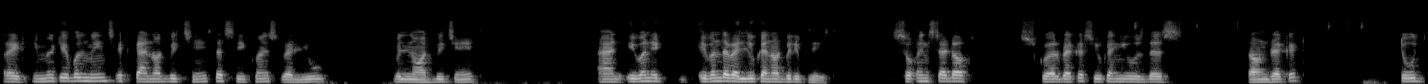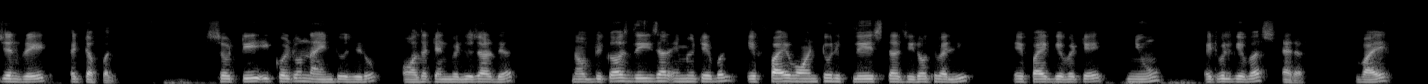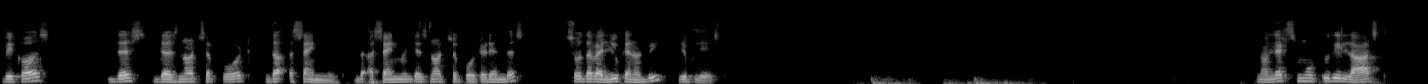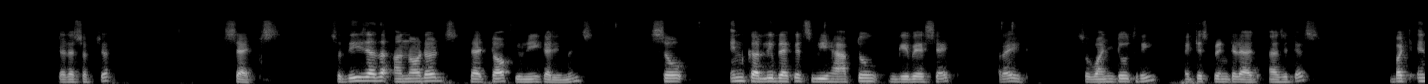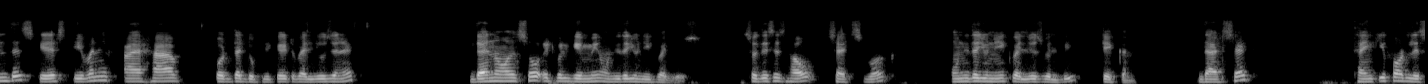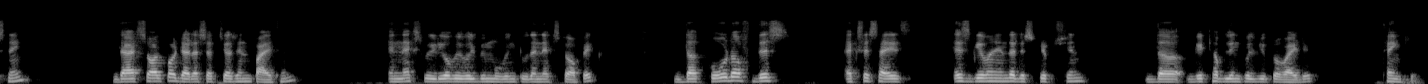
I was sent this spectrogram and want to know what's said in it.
Right, immutable means it cannot be changed. The sequence value will not be changed and even it even the value cannot be replaced. So instead of square brackets, you can use this round bracket to generate a tuple. So t equal to 920, all the 10 values are there. Now, because these are immutable, if I want to replace the zeroth value, if I give it a new, it will give us error. Why? Because this does not support the assignment. The assignment is not supported in this, so the value cannot be replaced. Now let's move to the last data structure, sets. So these are the unordered set of unique elements. So in curly brackets, we have to give a set, right? So one, two, three, it is printed as, as it is. But in this case, even if I have put the duplicate values in it, then also it will give me only the unique values. So this is how sets work. Only the unique values will be taken. That's it. Thank you for listening. That's all for data structures in Python. In next video, we will be moving to the next topic. The code of this exercise is given in the description. The GitHub link will be provided. Thank you.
